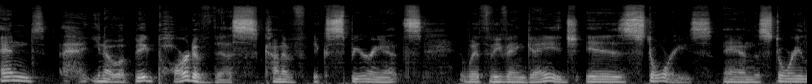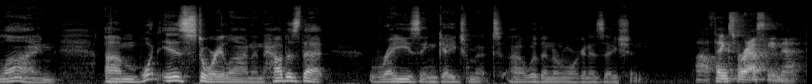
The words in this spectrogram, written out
And, you know, a big part of this kind of experience with Viva Engage is stories and the storyline. Um, what is storyline and how does that raise engagement uh, within an organization? Uh, thanks for asking that.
